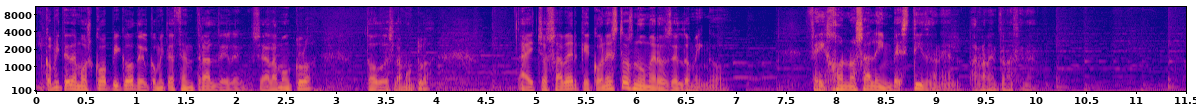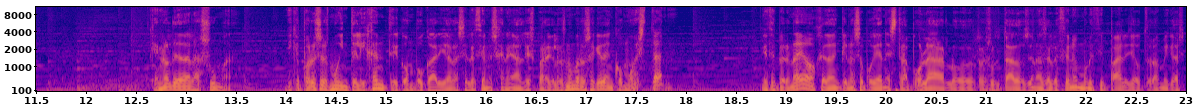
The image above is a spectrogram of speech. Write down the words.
El comité demoscópico del Comité Central de o sea, la Moncloa, todo es la Moncloa, ha hecho saber que con estos números del domingo, Feijón no sale investido en el Parlamento Nacional. Que no le da la suma. Y que por eso es muy inteligente convocar ya las elecciones generales para que los números se queden como están. Dice, pero nadie quedado en que no se podían extrapolar los resultados de unas elecciones municipales y autonómicas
